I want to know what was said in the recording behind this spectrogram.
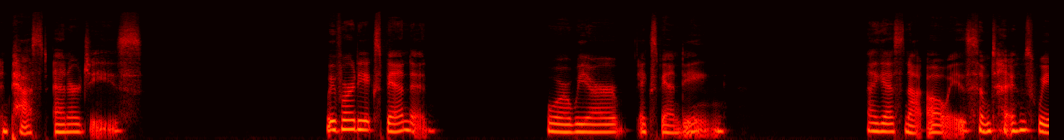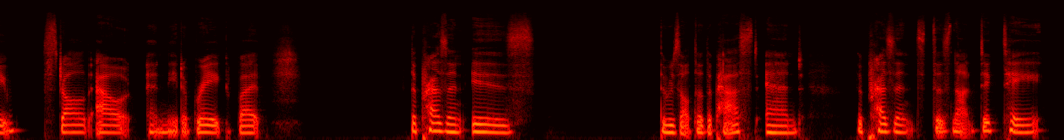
and past energies. We've already expanded, or we are expanding. I guess not always. Sometimes we've stalled out and need a break, but the present is the result of the past, and the present does not dictate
